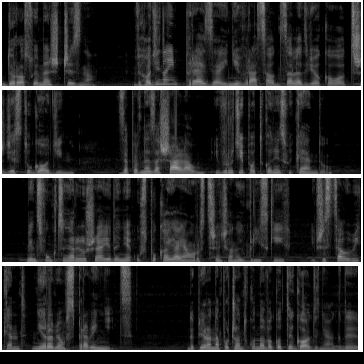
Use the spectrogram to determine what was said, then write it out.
dorosły mężczyzna. Wychodzi na imprezę i nie wraca od zaledwie około 30 godzin. Zapewne zaszalał i wróci pod koniec weekendu. Więc funkcjonariusze jedynie uspokajają roztrzęsionych bliskich i przez cały weekend nie robią w sprawie nic. Dopiero na początku nowego tygodnia, gdy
